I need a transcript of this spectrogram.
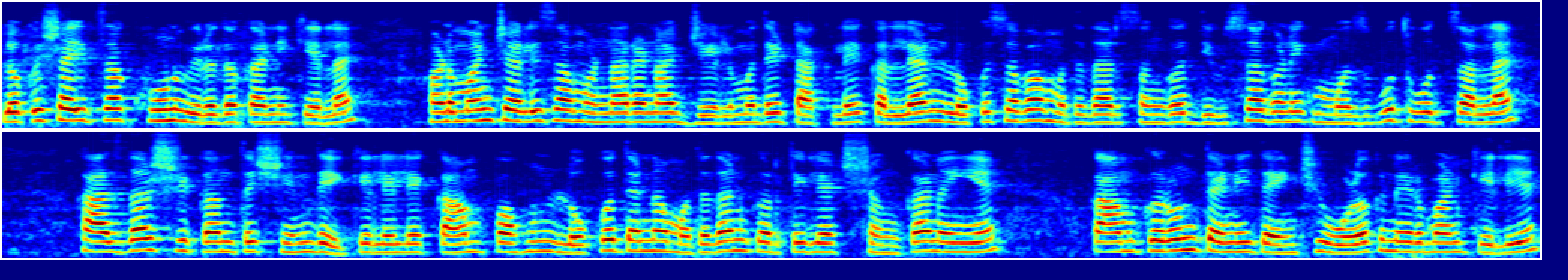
लोकशाहीचा खून विरोधकांनी केलाय. हनुमान चालिसा म्हणणाऱ्यांना जेलमध्ये टाकले. कल्याण लोकसभा मतदारसंघ दिवसागणिक मजबूत होत चाललाय. खासदार श्रीकांत शिंदे केलेले काम पाहून लोक त्यांना मतदान करतील यात शंका नाही आहे काम करून त्यांनी त्यांची ओळख निर्माण केली आहे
